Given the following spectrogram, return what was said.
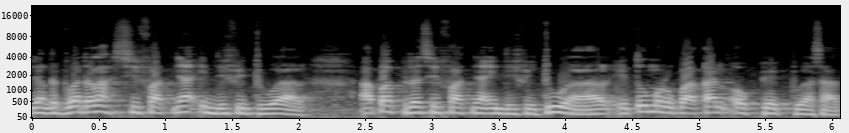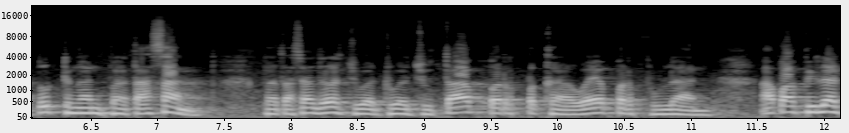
yang kedua adalah sifatnya individual. Apabila sifatnya individual itu merupakan objek 21 dengan batasan batasan adalah 2 juta per pegawai per bulan. Apabila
